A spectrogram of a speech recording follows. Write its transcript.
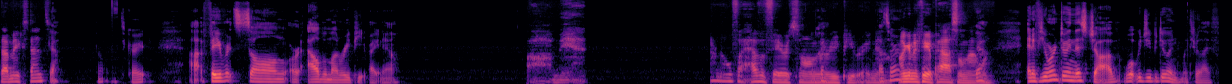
That makes sense. Yeah. Oh, that's great. Uh, favorite song or album on repeat right now? Oh man. I don't know if I have a favorite song on Okay. repeat right now. That's all right. I'm gonna take a pass on that Yeah. one. And if you weren't doing this job, what would you be doing with your life?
